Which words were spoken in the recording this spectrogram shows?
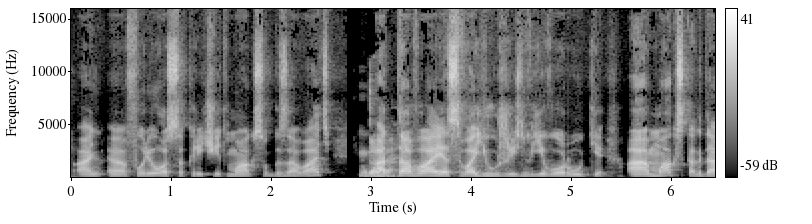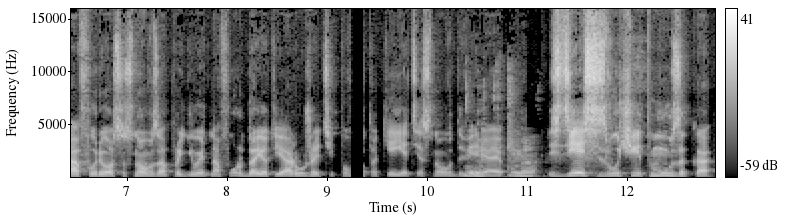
ань- а, Фуриоса кричит Максу газовать, Да. отдавая свою жизнь в его руки. А Макс, когда Фуриоса снова запрыгивает на фур, дает ей оружие, типа, вот окей, я тебе снова доверяю. Да. Здесь звучит музыка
